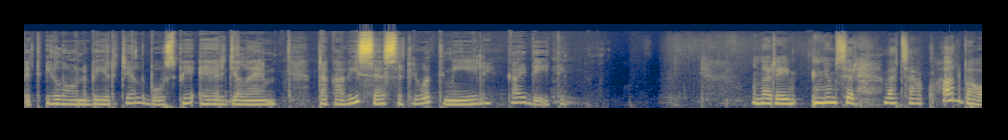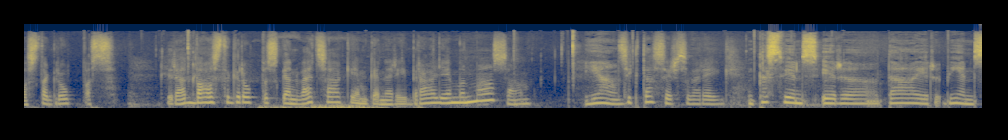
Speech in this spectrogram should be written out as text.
bet Ilona Birģeli būs pie ērģelēm. Tā kā visi esat ļoti mīļi gaidīti. Un arī jums ir vecāku atbalsta grupas. Ir atbalsta grupas gan vecākiem, gan arī brāļiem un māsām. Jā. Cik tas ir svarīgi? Tas viens ir, tā ir viens,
